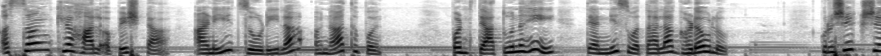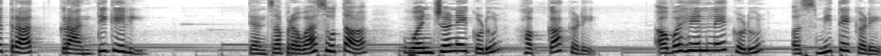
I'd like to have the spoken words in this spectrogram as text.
असंख्य हाल अपेष्टा आणि जोडीला अनाथपण पण. त्यातूनही त्यांनी स्वतःला घडवलं. कृषी क्षेत्रात क्रांती केली. त्यांचा प्रवास होता वंचनेकडून हक्काकडे अवहेलनेकडून अस्मितेकडे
